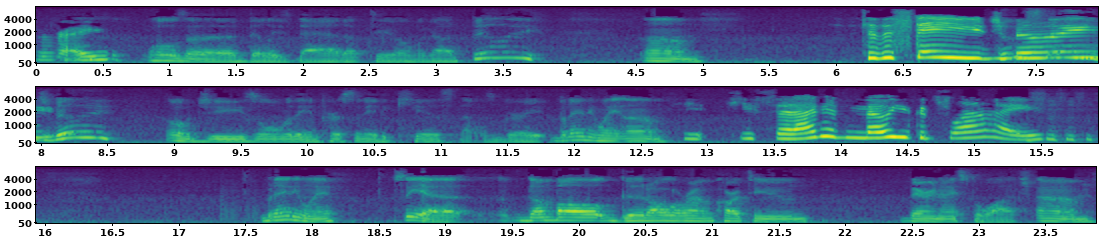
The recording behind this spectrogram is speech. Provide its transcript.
Right. What was uh Billy's dad up to? Oh my God, Billy! Um, To the stage, to the Billy. stage, Billy! Oh the one where they impersonated Kiss. That was great. But anyway, um, He he said, "I didn't know you could fly." but anyway, so yeah, Gumball, good all around cartoon, very nice to watch. Um,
